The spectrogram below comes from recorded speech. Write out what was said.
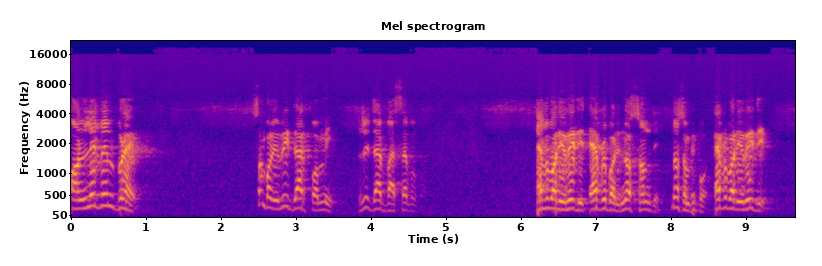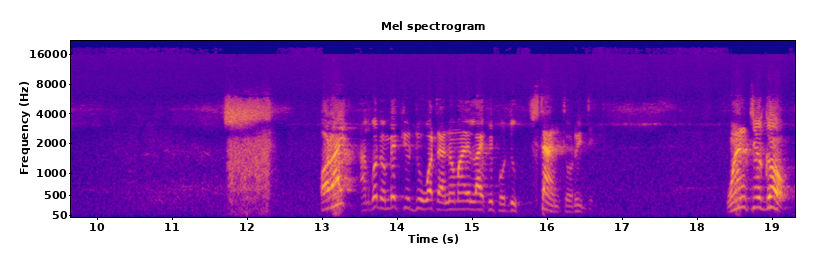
unleavened bread. Somebody read that for me. Read that verse 7. Everybody read it. Everybody, not someday. Not some people. Everybody read it. All right? I'm going to make you do what I normally like people do. Stand to read it. One, two, go.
